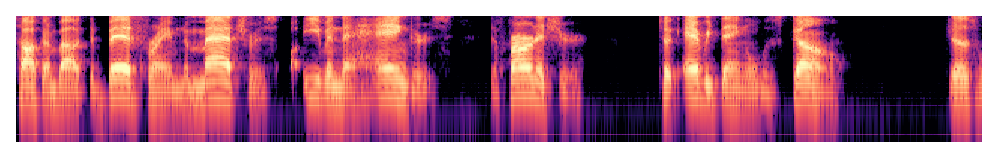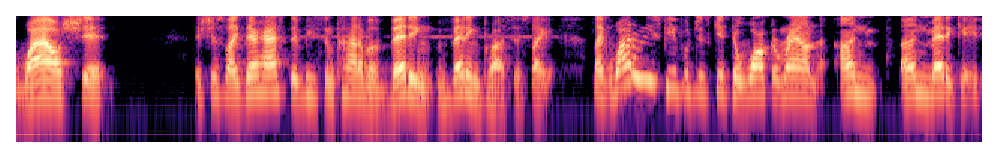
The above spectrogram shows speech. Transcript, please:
Talking about the bed frame, the mattress, even the hangers, the furniture. Took everything and was gone. Just wild shit. It's just like there has to be some kind of a vetting vetting process. Like like why do these people just get to walk around un unmedicated?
